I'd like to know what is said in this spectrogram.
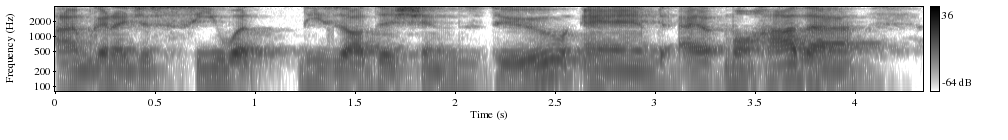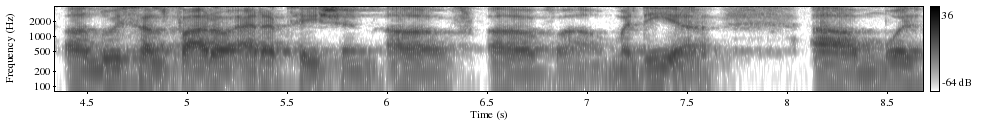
I'm gonna just see what these auditions do. And uh, Mojada, Luis Alfaro adaptation of of uh, Medea, um, was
